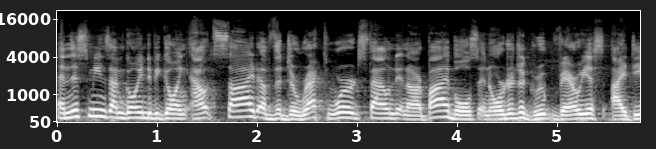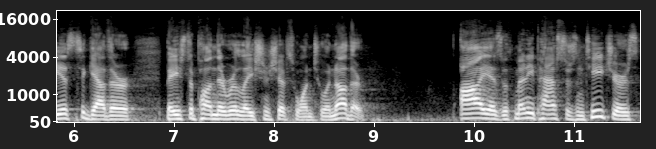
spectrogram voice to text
And this means I'm going to be going outside of the direct words found in our Bibles in order to group various ideas together based upon their relationships one to another. I, as with many pastors and teachers,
